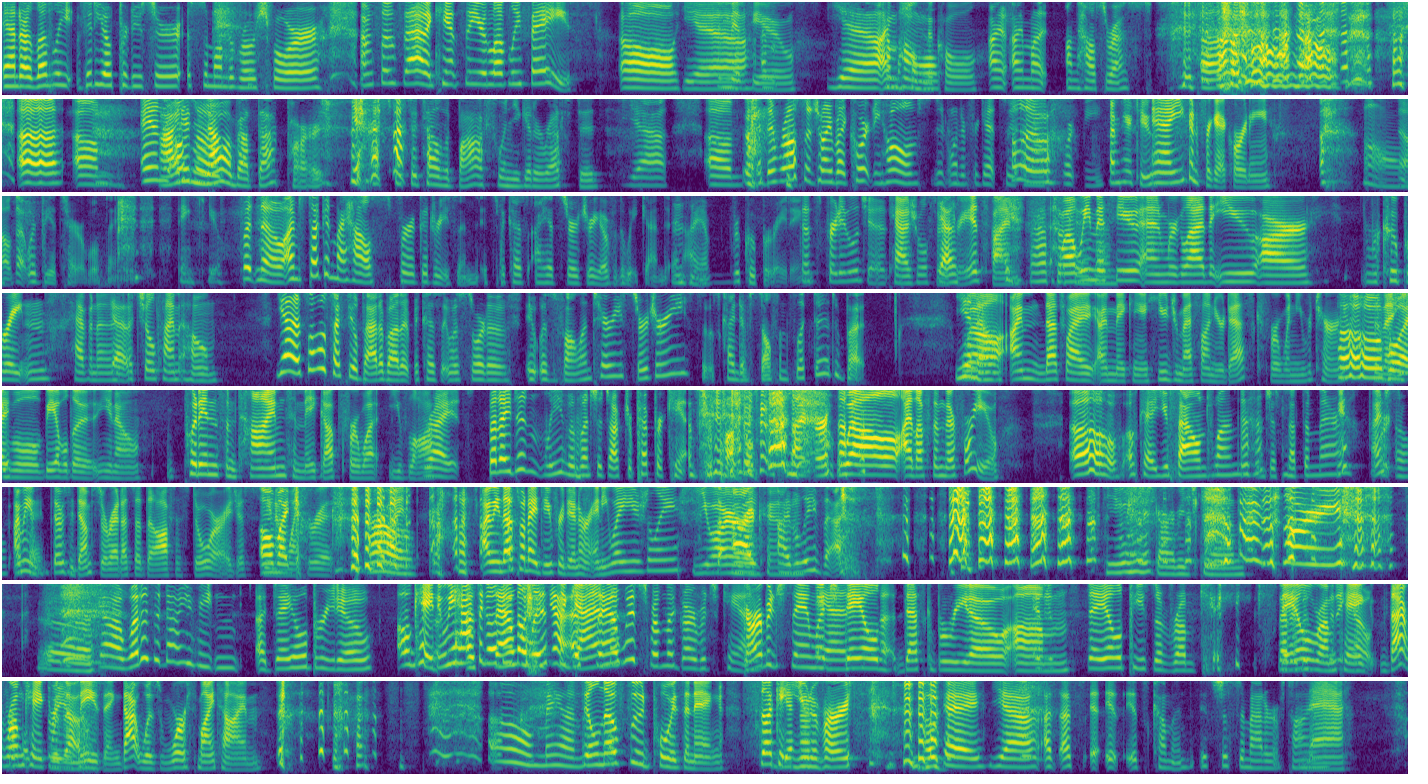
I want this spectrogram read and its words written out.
And our lovely video producer, Simone de Rochefort. I'm so sad. I can't see your lovely face. Oh, yeah. I miss I'm- you. yeah, Come I'm home, Nicole. I, I'm uh, on house arrest. Oh no, Uh, um, and I also, didn't know about that part. Yeah. You're supposed to tell the boss when you get arrested. Yeah. Um, and then we're also joined by Courtney Holmes. Didn't want to forget to Hello. announce Courtney. I'm here too. Yeah, you can forget Courtney. Oh, No, that would be a terrible thing. Thank you. But no, I'm stuck in my house for a good reason. It's because I had surgery over the weekend and I mm-hmm. am recuperating. That's pretty legit. Casual surgery. Yes. It's fine. That's well, okay we miss then. you, and we're glad that you are recuperating, having a, Yes. a chill time at home. yeah, it's almost I feel bad about it because it was sort of it was voluntary surgery, so it was kind of self-inflicted, but you well, know. I'm. That's why I'm making a huge mess on your desk for when you return, Oh, so that boy. you will be able to, you know, put in some time to make up for what you've lost. Right. But I didn't leave a bunch of Dr. Pepper cans or bottles this time around. well, I left them there for you. Oh, okay. You found ones and just set them there? Uh-huh. Yeah, I just. Oh, I mean, there's a dumpster right outside the office door. I just, you Oh know, my went God. through it. Oh, God. I mean, that's what I do for dinner anyway. Usually, You are a I, raccoon. I believe that. you and your garbage cans. I'm sorry. Yeah, what is it now you've eaten? A day old burrito. okay, do we have a to go through the list yeah, again? A sandwich from the garbage can. Garbage sandwich, And, day old uh, desk burrito, and um, a stale piece of rum cake. stale rum cake. That rum cake was three hours. amazing. That was worth my time. Oh man. Still no food poisoning. Suck it, Yeah. universe. okay. Yeah, that's it, it. It's coming. It's just a matter of time. nah.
